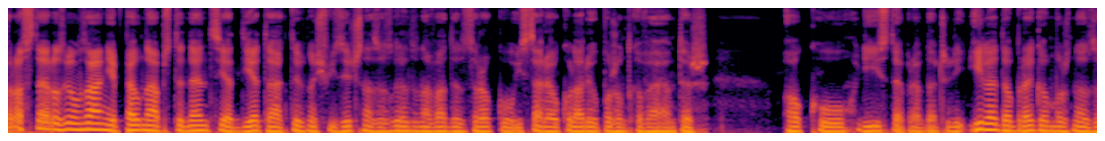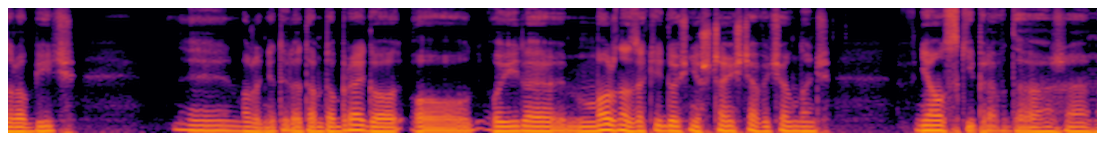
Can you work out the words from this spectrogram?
proste rozwiązanie, pełna abstynencja, dieta, aktywność fizyczna ze względu na wadę wzroku i stare okulary uporządkowałem też okulistę, prawda? Czyli ile dobrego można zrobić, yy, może nie tyle tam dobrego, o, o ile można z jakiegoś nieszczęścia wyciągnąć wnioski, prawda, że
